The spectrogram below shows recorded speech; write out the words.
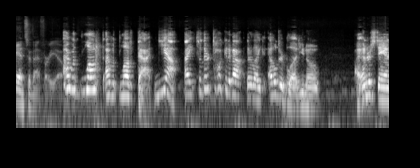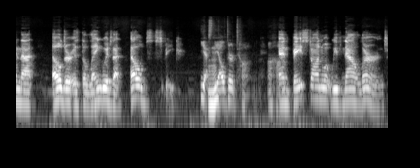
answer that for you. I would love. I would love that. Yeah. I. So they're talking about. They're like elder blood. You know. I understand that elder is the language that elves speak, Yes, Mhm. the Elder Tongue. Uh-huh. and based on what we've now learned,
